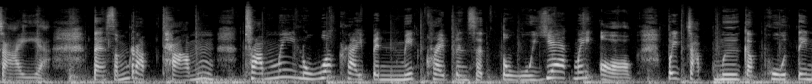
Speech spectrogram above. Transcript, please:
ใจอะแต่สำหรับทรัมป์ทรัมป์ไม่รู้ว่าใครเป็นมิตร ใครเป็นศัตรูแยกไม่ออก ไปจับมือกับปูติน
